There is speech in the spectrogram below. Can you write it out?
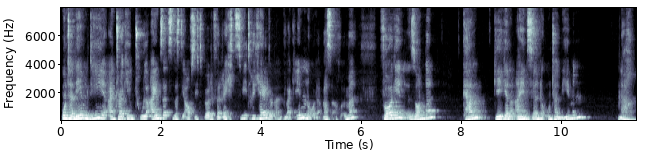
Unternehmen, die ein Tracking-Tool einsetzen, das die Aufsichtsbehörde für rechtswidrig hält oder ein Plugin oder was auch immer, vorgehen, sondern kann gegen einzelne Unternehmen nach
